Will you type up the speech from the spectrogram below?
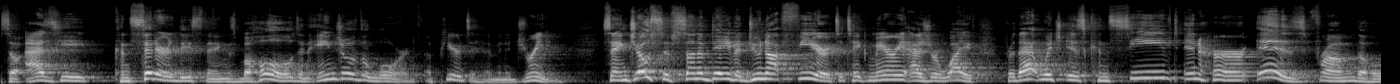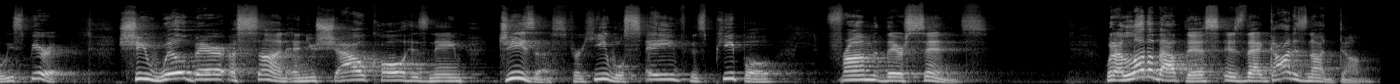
so, as he considered these things, behold, an angel of the Lord appeared to him in a dream, saying, Joseph, son of David, do not fear to take Mary as your wife, for that which is conceived in her is from the Holy Spirit. She will bear a son, and you shall call his name Jesus, for he will save his people from their sins. What I love about this is that God is not dumb,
